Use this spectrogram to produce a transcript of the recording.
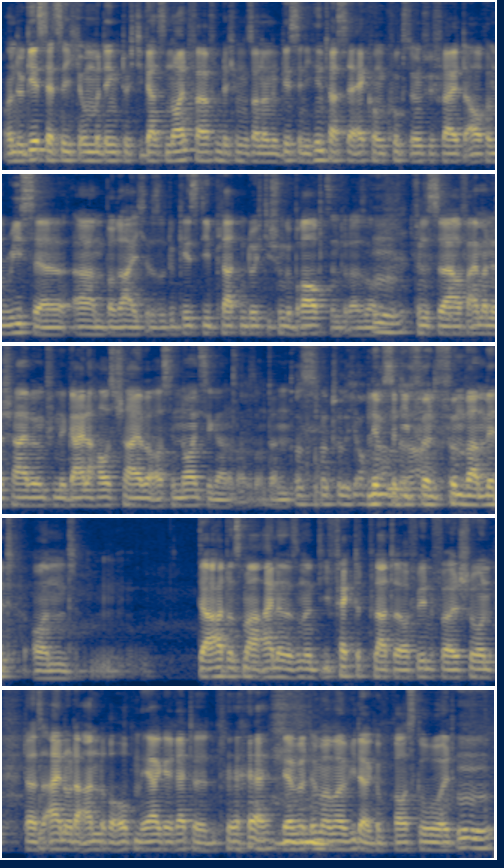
und du gehst jetzt nicht unbedingt durch die ganzen neuen Veröffentlichungen, sondern du gehst in die hinterste Ecke und guckst irgendwie vielleicht auch im Resell-Bereich. Ähm, also du gehst die Platten durch, die schon gebraucht sind oder so. Mhm. Findest du da auf einmal eine Scheibe, irgendwie eine geile Hausscheibe aus den 90ern oder so. Und dann nimmst du die für einen Fünfer mit und da hat uns mal eine so eine Defected-Platte auf jeden Fall schon das ein oder andere Open Air gerettet. Der wird immer mal wieder rausgeholt. Mhm.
